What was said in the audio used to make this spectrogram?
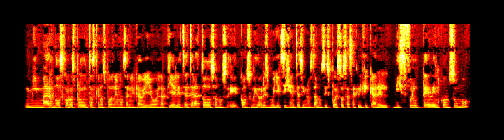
mimarnos con los productos que nos ponemos en el cabello o en la piel, etcétera. Todos somos eh, consumidores muy exigentes y no estamos dispuestos a sacrificar el disfrute del consumo,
